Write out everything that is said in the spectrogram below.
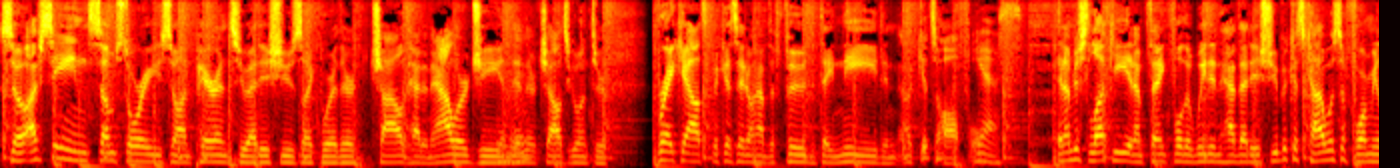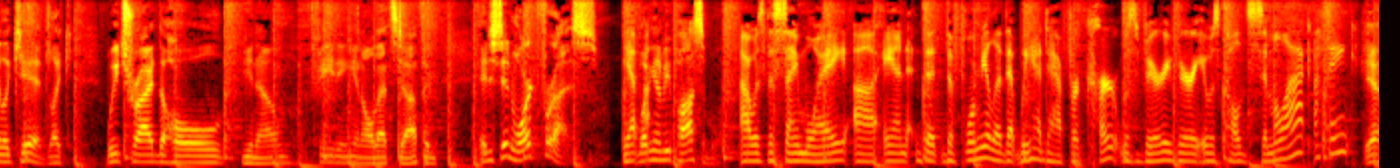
So I've seen some stories on parents who had issues like where their child had an allergy and Mm-hmm. then their child's going through breakouts because they don't have the food that they need and like it's awful. Yes. And I'm just lucky and I'm thankful that we didn't have that issue because Kai was a formula kid. Like we tried the whole, you know, feeding and all that stuff and it just didn't work for us. Yep. Wasn't going to be possible. I was the same way. Uh, and the, the formula that we had to have for Kurt was very, very, it was called Similac, I think. Yeah.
